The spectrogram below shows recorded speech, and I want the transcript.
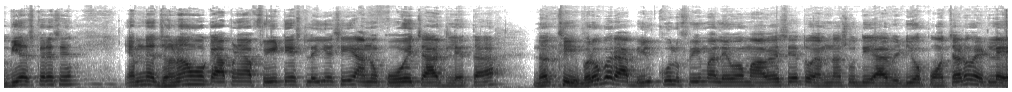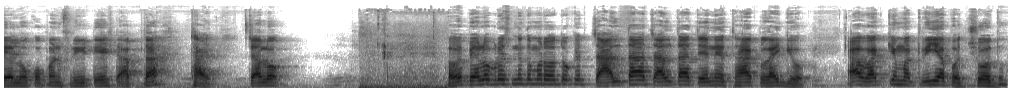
અભ્યાસ કરે છે, એમને જણાવો કે આપણે આ ફ્રી ટેસ્ટ લઈએ છીએ, આનો કોઈ ચાર્જ લેતા નથી. બરોબર? આ બિલકુલ ફ્રીમાં લેવામાં આવે છે, તો એમના સુધી આ વીડિયો પહોંચાડો એટલે એ લોકો પણ ફ્રી ટેસ્ટ આપતા થાય. ચાલો. હવે પહેલો પ્રશ્ન તમારો હતો કે ચાલતા ચાલતા તેને થાક લાગ્યો. આ વાક્યમાં ક્રિયાપદ શોધો.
